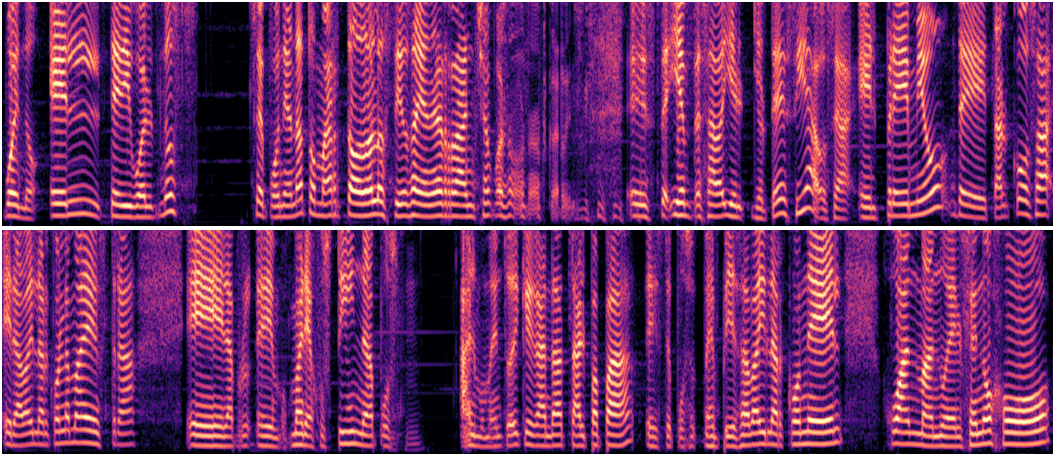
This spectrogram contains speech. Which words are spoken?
bueno, él, te digo, él nos se ponían a tomar todos los tíos allá en el rancho, por eso este, y empezaba, y él, y él te decía, o sea, el premio de tal cosa era bailar con la maestra, eh, la eh, María Justina, pues al momento de que gana tal papá, este, pues empieza a bailar con él, Juan Manuel se enojó,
